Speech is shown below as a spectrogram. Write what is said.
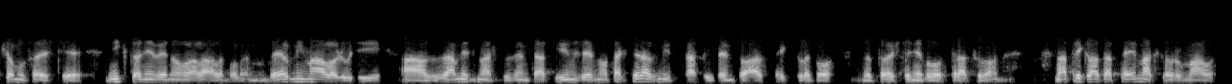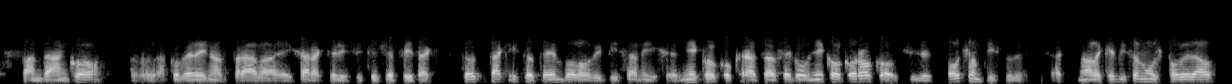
čomu sa ešte nikto nevenoval, alebo len veľmi málo ľudí a zamestná študenta tým, že no tak teraz mi spracuj tento aspekt, lebo to ešte nebolo spracované. Napríklad tá téma, ktorú mal pán Danko, e, ako verejná správa aj charakteristické čepy, tak to, takýchto tém bolo vypísaných niekoľkokrát za sebou, niekoľko rokov. Čiže o čom ty chcú písať? No ale keby som už povedal,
